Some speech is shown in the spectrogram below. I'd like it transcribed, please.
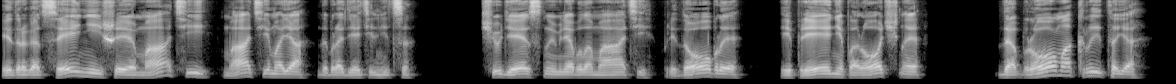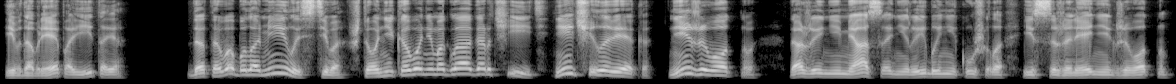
и драгоценнейшая мать, мать моя, добродетельница. Чудесная у меня была мать, предобрая и пренепорочная, добром окрытая и в добре повитая. До того была милостива, что никого не могла огорчить, ни человека, ни животного, даже ни мяса, ни рыбы не кушала из сожаления к животным.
